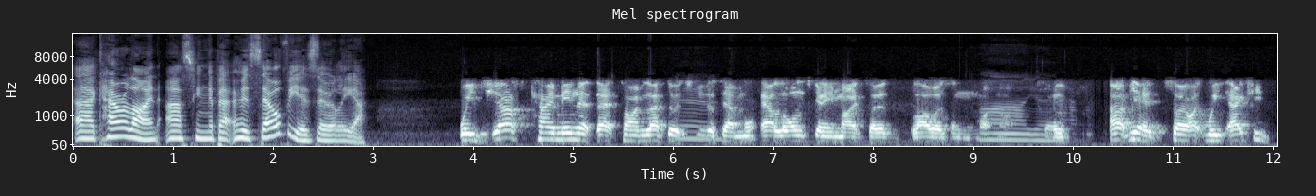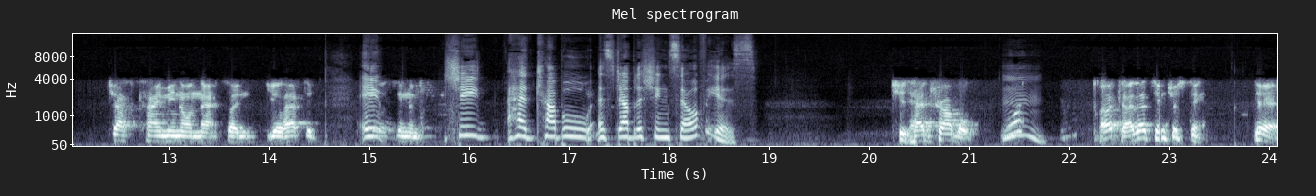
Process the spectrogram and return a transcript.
uh, Caroline asking about her salvias earlier. We just came in at that time. You'll have to excuse us. Our, our lawn's getting mowed, so there's blowers and whatnot. Ah, yeah. So, uh, yeah. So I, we actually just came in on that. So you'll have to. It- in the- she had trouble establishing salvias. she's had trouble. Mm. Okay, that's interesting. Yeah,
